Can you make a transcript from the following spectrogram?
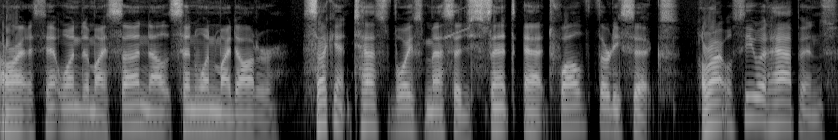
All right, I sent one to my son. Now let's send one to my daughter. Second test voice message sent at 1236. All right, we'll see what happens.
